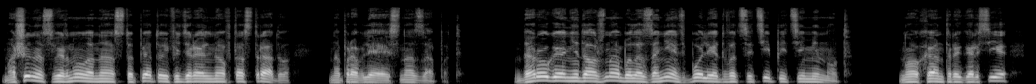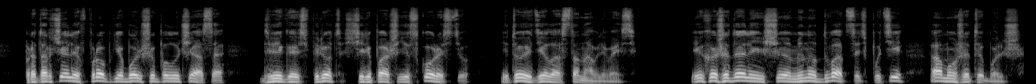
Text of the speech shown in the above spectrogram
Машина свернула на 105-ю федеральную автостраду, направляясь на запад. Дорога не должна была занять более 25 минут, но Хантер и Гарсия проторчали в пробке больше получаса, двигаясь вперед с черепашьей скоростью и то и дело останавливаясь. Их ожидали еще минут двадцать пути, а может и больше.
